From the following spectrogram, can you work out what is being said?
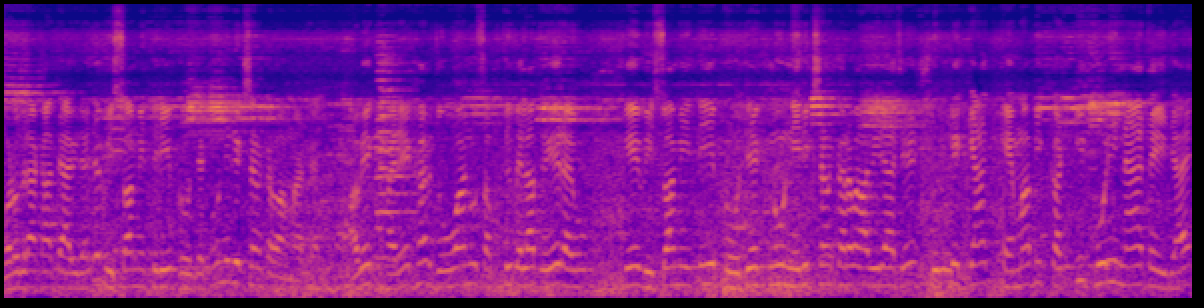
વડોદરા ખાતે આવી રહ્યા છે વિશ્વામિત્રી પ્રોજેક્ટનું નિરીક્ષણ કરવા માટે. હવે ખરેખર જોવાનું સૌથી પહેલાં તો એ રહ્યું કે વિશ્વામિત્રી પ્રોજેક્ટનું નિરીક્ષણ કરવા આવી રહ્યા છે કે ક્યાંક એમાં બી કટકીખોરી ના થઈ જાય,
